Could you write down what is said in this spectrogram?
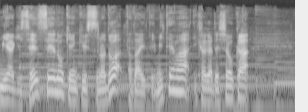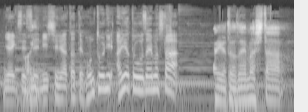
宮城先生の研究室などは叩いてみてはいかがでしょうか。宮城先生、はい、2週にわたって本当にありがとうございました。ありがとうございました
